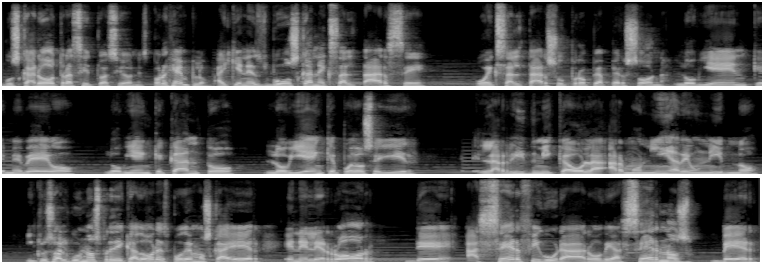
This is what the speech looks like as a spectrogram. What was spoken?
buscar otras situaciones. Por ejemplo, hay quienes buscan exaltarse o exaltar su propia persona, lo bien que me veo, lo bien que canto, lo bien que puedo seguir la rítmica o la armonía de un himno. Incluso algunos predicadores podemos caer en el error de hacer figurar o de hacernos ver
